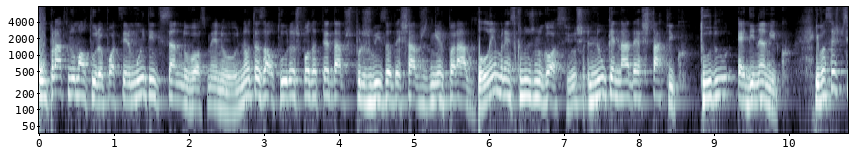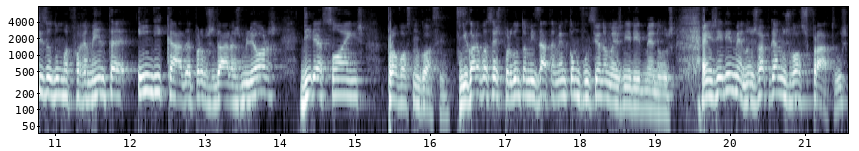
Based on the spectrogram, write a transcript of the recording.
um prato numa altura pode ser muito interessante no vosso menu, noutras alturas pode até dar-vos prejuízo ou deixar-vos dinheiro parado. Lembrem-se que nos negócios nunca nada é estático, tudo é dinâmico. E vocês precisam de uma ferramenta indicada para vos dar as melhores direções para o vosso negócio. E agora vocês perguntam-me exatamente como funciona uma engenharia de menus. A engenharia de menus vai pegar nos vossos pratos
